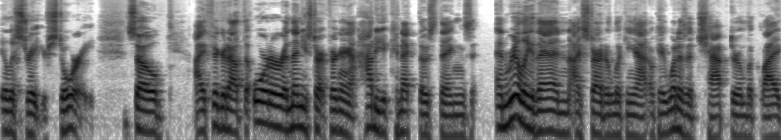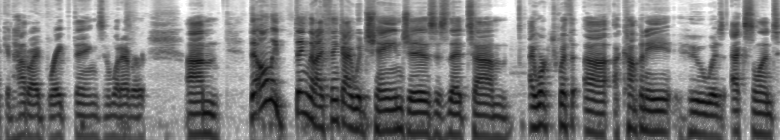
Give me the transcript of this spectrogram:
illustrate your story. So I figured out the order, and then you start figuring out how do you connect those things and really then i started looking at okay what does a chapter look like and how do i break things and whatever? Um, the only thing that i think i would change is is that um, i worked with uh, a company who was excellent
